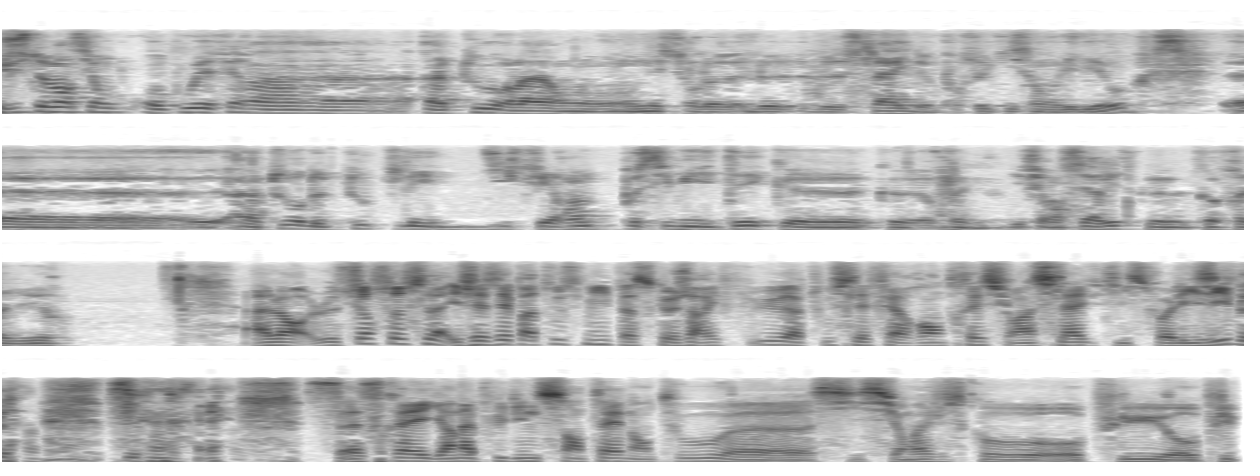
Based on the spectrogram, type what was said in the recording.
Justement, si on, on, pouvait faire un, un tour là, on, est sur le, le, le, slide pour ceux qui sont en vidéo, euh, un tour de toutes les différentes possibilités que, que enfin, différents services que qu'offre Azure. Alors le, sur ce slide, je les ai pas tous mis parce que j'arrive plus à tous les faire rentrer sur un slide qui soit lisible. ça serait, il y en a plus d'une centaine en tout euh, si, si on va jusqu'au au plus au plus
